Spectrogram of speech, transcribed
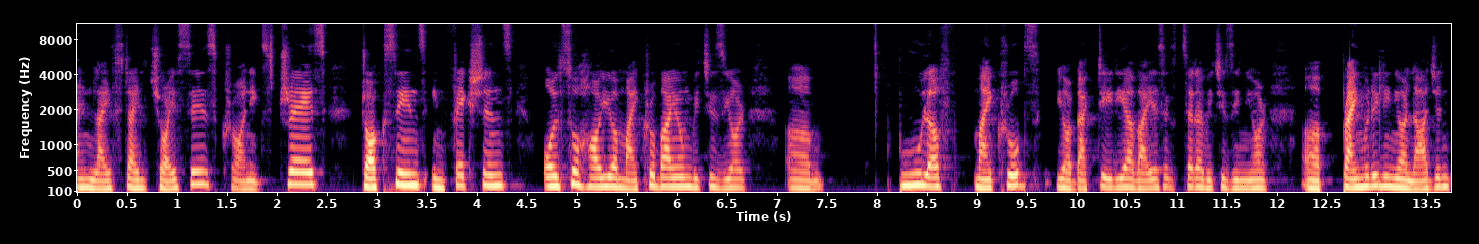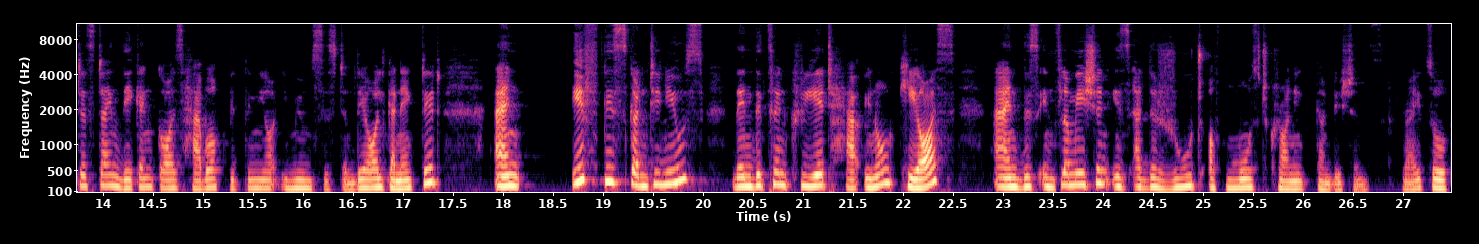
and lifestyle choices chronic stress toxins infections also how your microbiome which is your um, pool of microbes, your bacteria, virus, etc., which is in your uh, primarily in your large intestine, they can cause havoc within your immune system. They're all connected, and if this continues, then this can create ha- you know chaos, and this inflammation is at the root of most chronic conditions. Right, so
